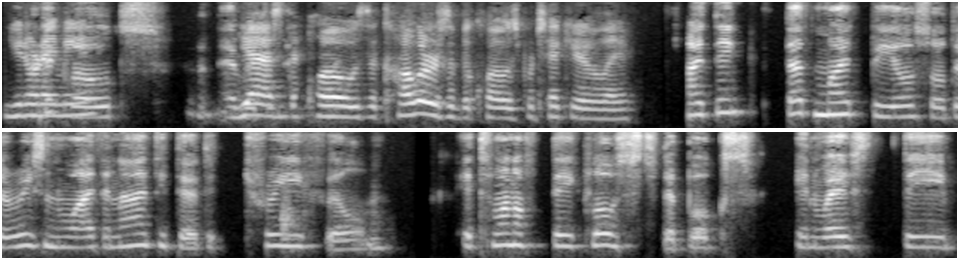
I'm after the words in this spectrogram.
You know what the i mean? clothes yes the clothes the colors of the clothes particularly. I think that might be also the reason why the 1933 film, it's one of the closest to the books in ways the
